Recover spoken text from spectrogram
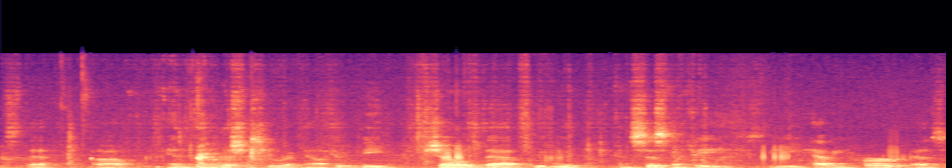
it's that, uh, in in Alicia's here right now, it would be, show that we would consistently be having her as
